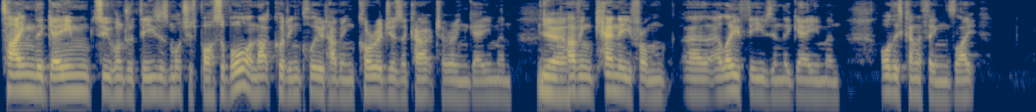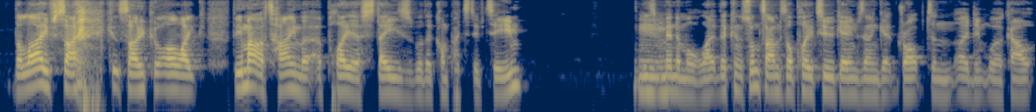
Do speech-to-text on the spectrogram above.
tying the game to 100 Thieves as much as possible. And that could include having Courage as a character in game and yeah, having Kenny from uh, LA Thieves in the game and all these kind of things. Like the life cycle, cycle or like the amount of time a player stays with a competitive team is Mm. minimal. Like they can sometimes they'll play two games and then get dropped and oh, it didn't work out.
